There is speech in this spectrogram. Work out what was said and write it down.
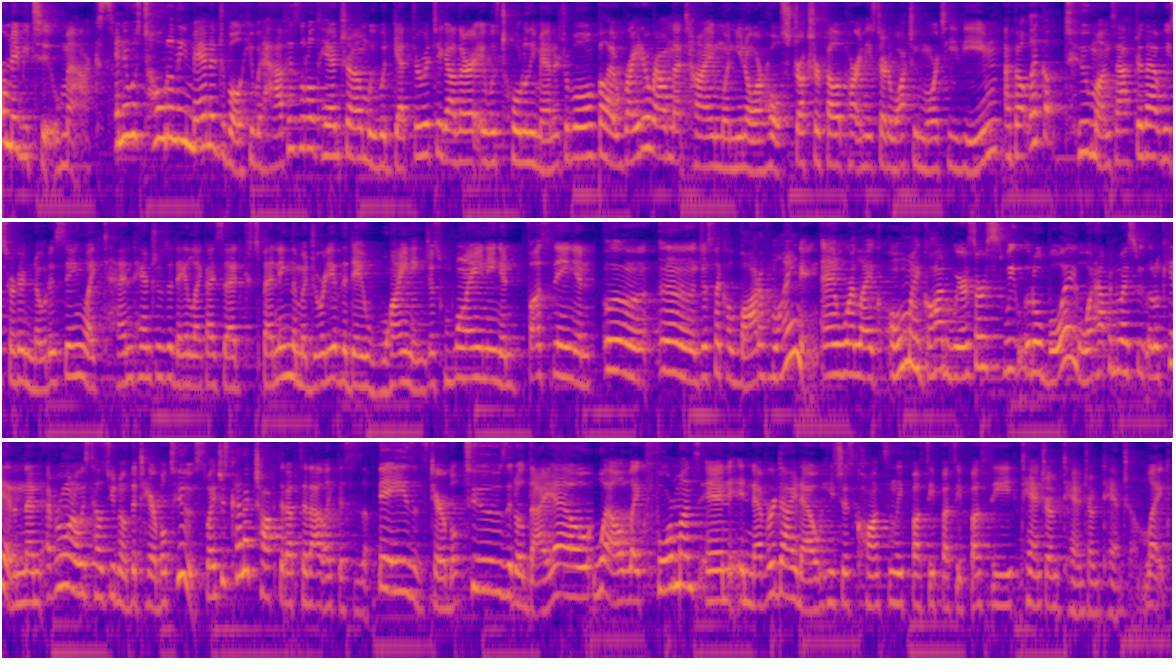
Or maybe two max. And it was totally manageable. He would have his little tantrum. We would get through it together. It was totally manageable. But right around that time when, you know, our whole structure fell apart and he started watching more TV, about like two months after that, we started noticing like 10 tantrums a day, like I said, spending the majority of the day whining, just whining and fussing and uh, uh, just like a lot of whining. And we're like, oh my God, where's our sweet little boy? What happened to my sweet little kid? And then everyone always tells you, no, the terrible twos. So I just kind of chalked it up to that, like this is a phase, it's terrible twos, it'll die out. Well, like four months in, it never died out. He's just constantly fussy, fussy, fussy, tantrum, tantrum, tantrum, like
